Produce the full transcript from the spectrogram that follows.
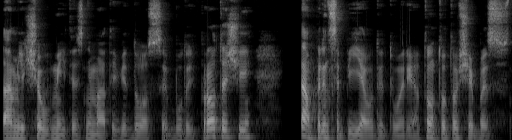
Там, якщо вмієте знімати відоси, будуть продажі. Там, в принципі, є аудиторія. Тому тут взагалі без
